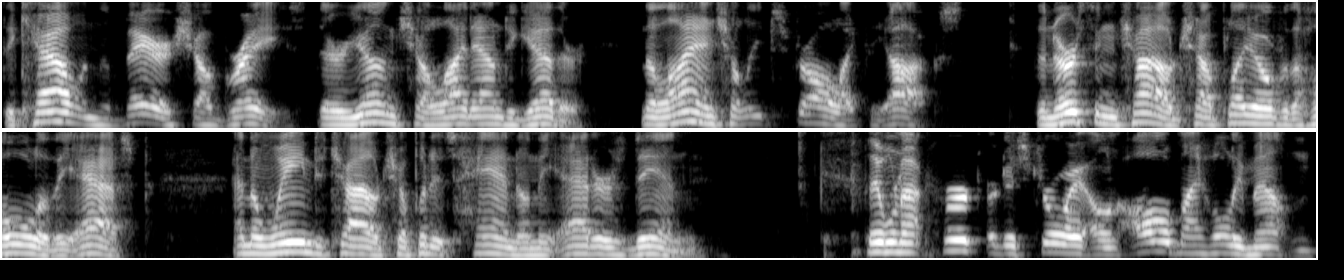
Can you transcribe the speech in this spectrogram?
The cow and the bear shall graze, their young shall lie down together. The lion shall eat straw like the ox. The nursing child shall play over the hole of the asp, and the weaned child shall put its hand on the adder's den. They will not hurt or destroy on all my holy mountain,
